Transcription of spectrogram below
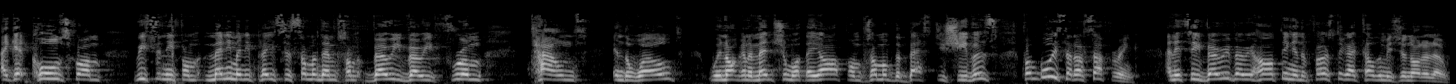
I get calls from recently from many, many places, some of them some very, very frum towns in the world. We're not going to mention what they are from some of the best yeshivas, from boys that are suffering. And it's a very, very hard thing. And the first thing I tell them is you're not alone.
